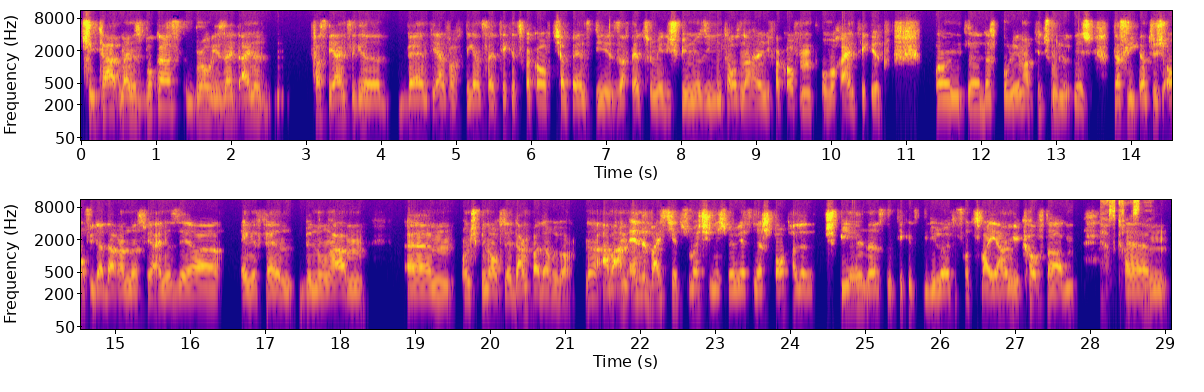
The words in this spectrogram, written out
Zitat meines Bookers, Bro, ihr seid eine, fast die einzige Band, die einfach die ganze Zeit Tickets verkauft. Ich habe Bands, die, sagt er zu mir, die spielen nur 7000er Hallen, die verkaufen pro Woche ein Ticket. Und äh, das Problem habt ihr zum Glück nicht. Das liegt natürlich auch wieder daran, dass wir eine sehr enge Fanbindung haben. Ähm, und ich bin auch sehr dankbar darüber. Ne? Aber am Ende weiß ich jetzt zum Beispiel nicht, wenn wir jetzt in der Sporthalle spielen, ne? das sind Tickets, die die Leute vor zwei Jahren gekauft haben. Das ist krass. Ne? Ähm,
